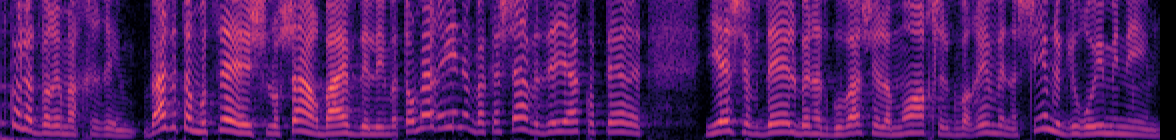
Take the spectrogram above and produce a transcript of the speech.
את כל הדברים האחרים. ואז אתה מוצא שלושה, ארבעה הבדלים, ואתה אומר, הנה, בבקשה, וזה יהיה הכותרת. יש הבדל בין התגובה של המוח של גברים ונשים לגירויים מיניים.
